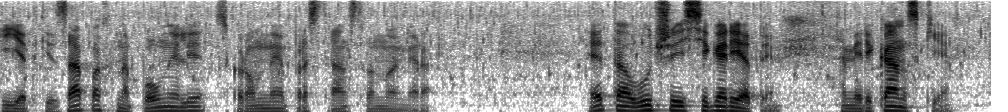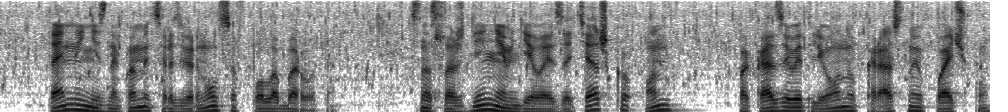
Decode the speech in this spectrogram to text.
и едкий запах наполнили скромное пространство номера. Это лучшие сигареты. Американские, Тайный незнакомец развернулся в полоборота. С наслаждением, делая затяжку, он показывает Леону красную пачку,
